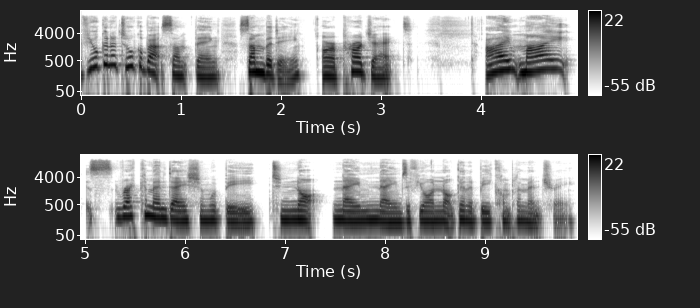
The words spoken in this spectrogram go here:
If you're going to talk about something, somebody, or a project, I my recommendation would be to not name names if you are not going to be complimentary.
